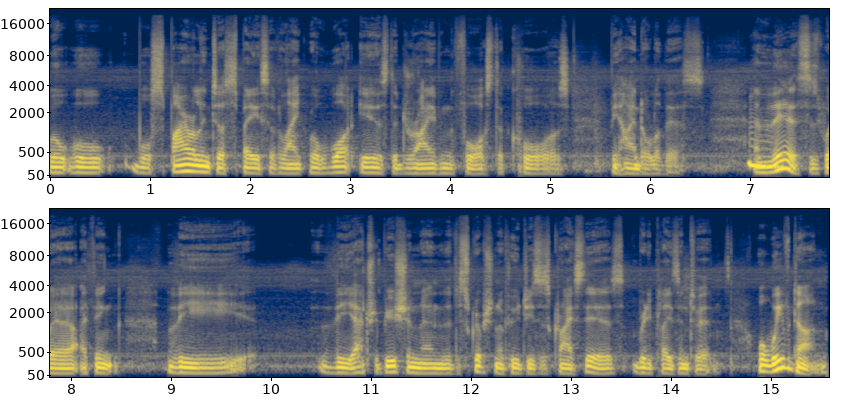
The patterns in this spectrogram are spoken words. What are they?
will will will spiral into a space of like, well, what is the driving force, the cause behind all of this? And this is where I think the the attribution and the description of who Jesus Christ is really plays into it. What we've done,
